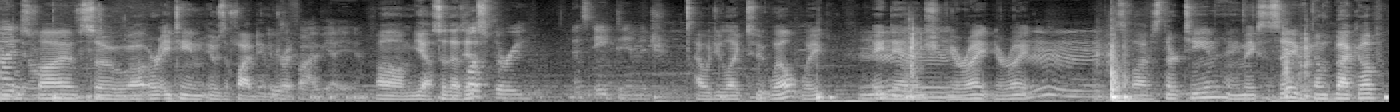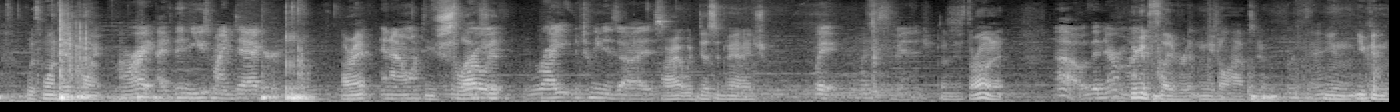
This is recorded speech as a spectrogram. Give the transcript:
I plus don't. 5, so, uh, or 18, it was a 5 It damage, was a right? five, yeah, yeah. Um, yeah, so that Plus hits. three. That's eight damage. How would you like to? Well, wait. 8 damage. Mm. You're right, you're right. Mm. Plus 5 is 13, and he makes the save. He comes back up with one hit point. Alright, I then use my dagger, Alright? and I want to You throw it, it? right between his eyes. Alright, with disadvantage. Wait, what disadvantage? Because he's throwing it. Oh, then never mind. You can flavor it, and you don't have to. Okay. You can, you can,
